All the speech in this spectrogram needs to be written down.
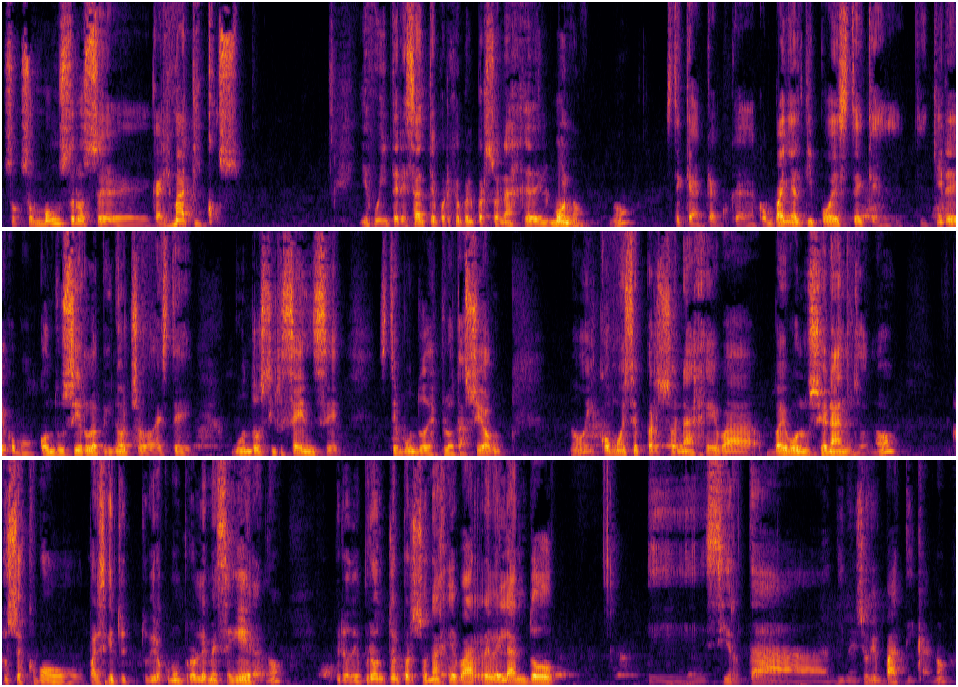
Son, monstruos eh, carismáticos. Y es muy interesante, por ejemplo, el personaje del mono, ¿no? Este que, acompaña al tipo este que, que quiere como conducirlo a Pinocho a este mundo circense, este mundo de explotación, ¿no? Y cómo ese personaje va, va evolucionando, ¿no? Incluso es como, parece que tuviera como un problema de ceguera, ¿no? Pero de pronto el personaje va revelando eh, cierta dimensión empática, ¿no?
